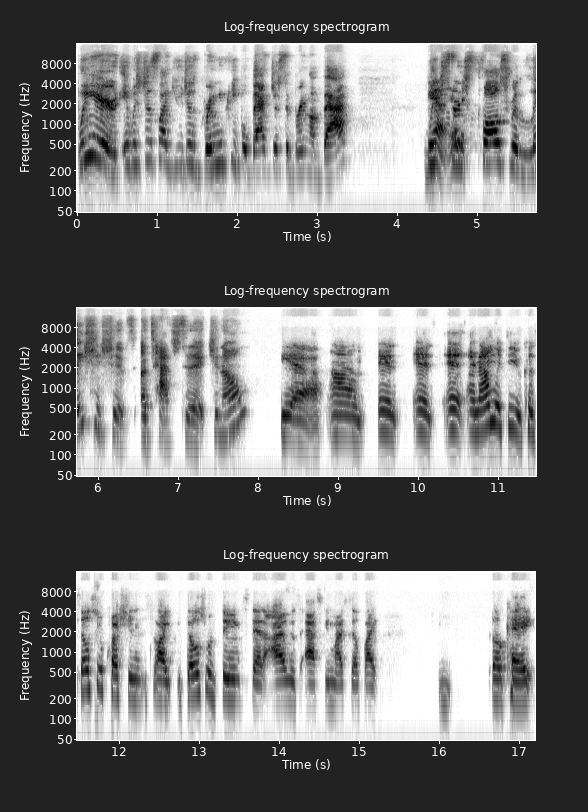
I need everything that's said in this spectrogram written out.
weird. It was just like you just bringing people back just to bring them back. With yeah, such false relationships attached to it, you know? Yeah. Um and and and, and I'm with you because those were questions like those were things that I was asking myself like okay,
